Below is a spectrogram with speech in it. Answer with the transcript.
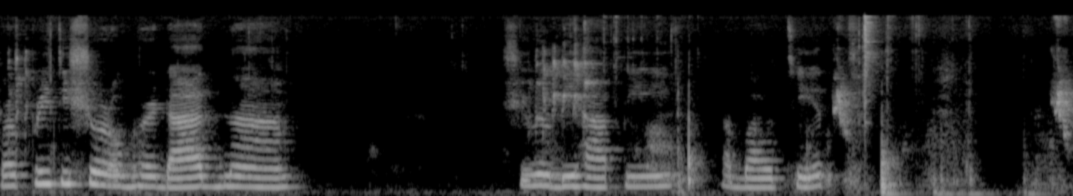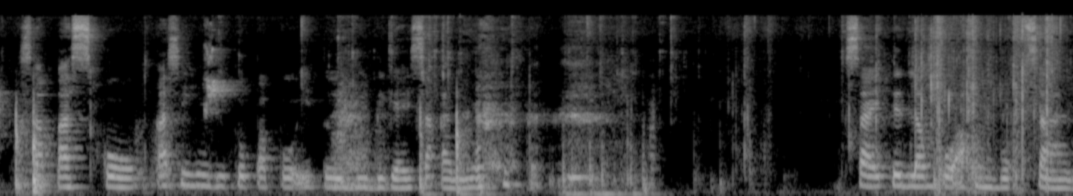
we're pretty sure of her dad na she will be happy about it sa Pasko kasi hindi ko pa po ito ibibigay sa kanya. Excited lang po akong buksan.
